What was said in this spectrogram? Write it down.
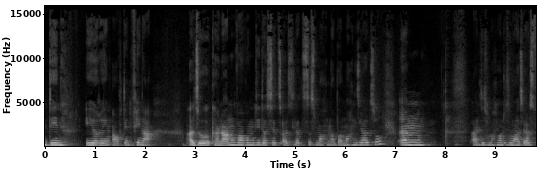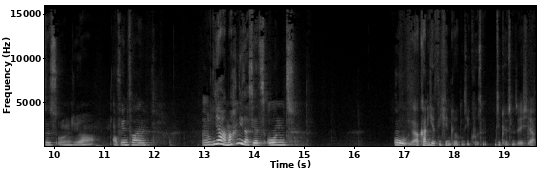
den Ehering auf den Finger. Also keine Ahnung, warum die das jetzt als letztes machen, aber machen sie halt so. Ähm, eigentlich macht man das immer als erstes und ja, auf jeden Fall, ja, machen die das jetzt und Oh, da kann ich jetzt nicht hingucken. Sie küssen, sie küssen sich. Ja,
